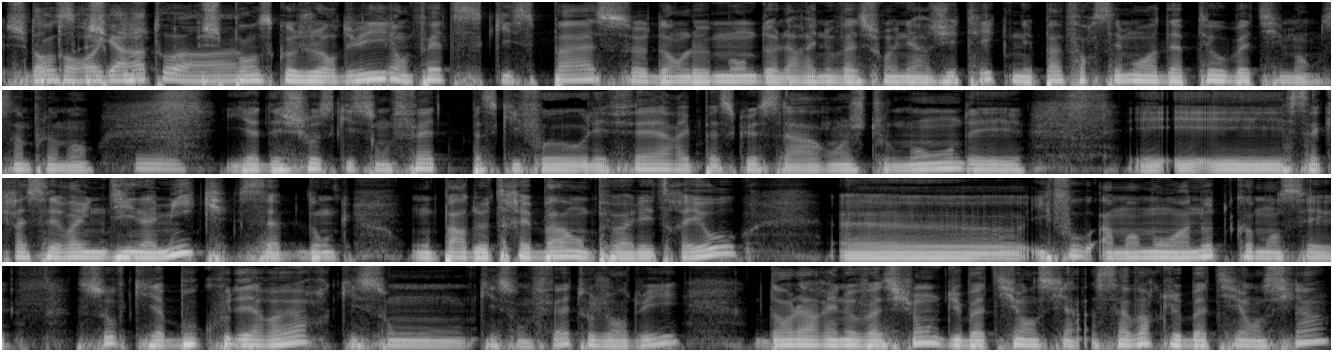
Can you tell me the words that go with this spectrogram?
je dans pense, ton regard à toi. Je hein. pense qu'aujourd'hui, en fait, ce qui se passe dans le monde de la rénovation énergétique n'est pas forcément adapté au bâtiment, simplement. Hmm. Il y a des choses qui sont faites parce qu'il faut les faire et parce que ça arrange tout le monde et, et, et, ça crée, c'est vrai, une dynamique. Ça, donc, on part de très bas, on peut aller très haut. Euh, il faut à un moment ou à un autre commencer. Sauf qu'il y a beaucoup d'erreurs qui sont, qui sont faites aujourd'hui dans la rénovation du bâti ancien. savoir que le bâti ancien,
